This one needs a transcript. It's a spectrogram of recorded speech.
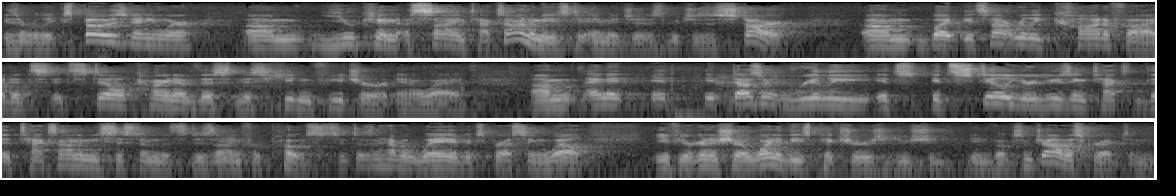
isn't really exposed anywhere, um, you can assign taxonomies to images, which is a start. Um, but it's not really codified. It's, it's still kind of this, this hidden feature in a way. Um, and it, it, it doesn't really, it's, it's still you're using tax, the taxonomy system that's designed for posts. It doesn't have a way of expressing, well, if you're going to show one of these pictures, you should invoke some JavaScript and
